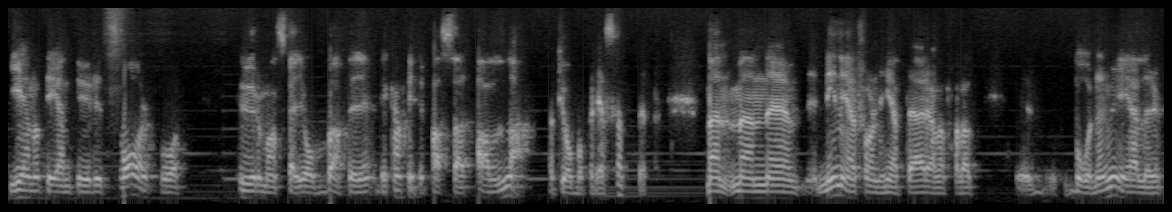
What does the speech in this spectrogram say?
ge något entydigt svar på hur man ska jobba. För det kanske inte passar alla att jobba på det sättet. Men, men eh, min erfarenhet är i alla fall att eh, både när det gäller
